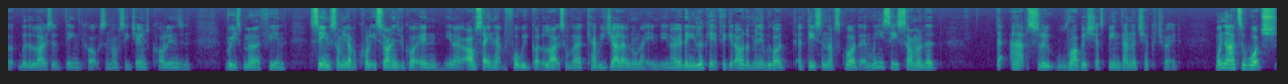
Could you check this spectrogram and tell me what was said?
with with the likes of Dean Cox and obviously James Collins and Rhys Murphy, and seeing some of the other quality signings we got in. You know, I was saying that before we got the likes of uh, Djalo and all that in. You know, then you look at it, thinking, hold a minute, we've got a, decent enough squad, and when you see some of the the absolute rubbish that's been done in Checkatrade. When I had to watch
